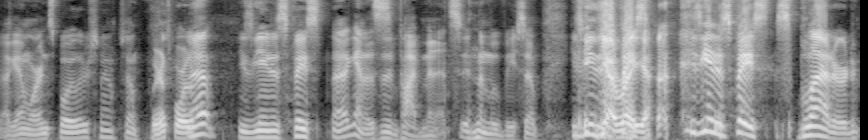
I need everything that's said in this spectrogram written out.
Again, we're in spoilers now, so We're in spoilers. Yep, he's getting his face. Again, this is five minutes in the movie, so he's getting his Yeah, right, face- yeah. he's getting his face splattered,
